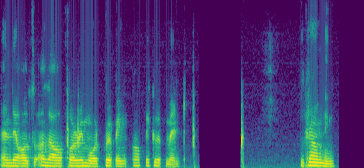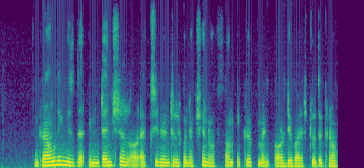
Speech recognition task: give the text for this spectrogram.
and they also allow for remote tripping of equipment. Grounding Grounding is the intentional or accidental connection of some equipment or device to the ground.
